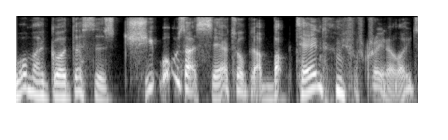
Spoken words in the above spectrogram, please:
oh my god, this is cheap. What was that set setup? A buck ten? I mean, for crying out loud.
